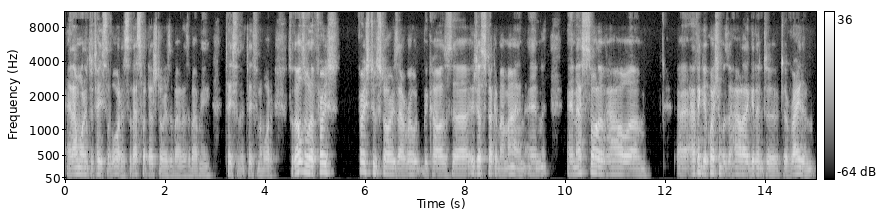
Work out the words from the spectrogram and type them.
and I wanted to taste the water. So that's what that story is about. It's about me tasting the tasting the water. So those were the first first two stories I wrote because uh, it just stuck in my mind, and and that's sort of how um, I think your question was how did I get into to writing,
